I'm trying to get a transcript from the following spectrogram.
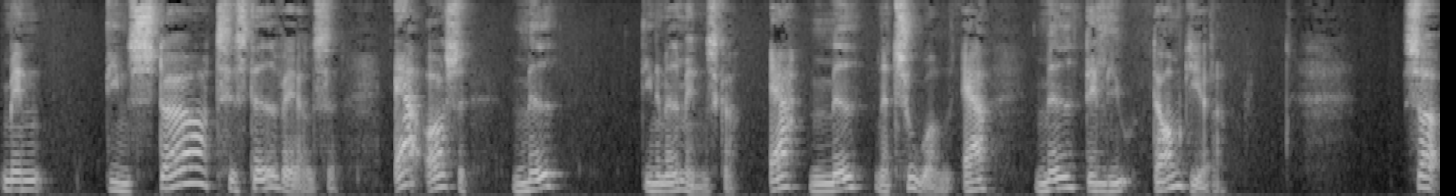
men din større tilstedeværelse er også med dine medmennesker, er med naturen, er med det liv, der omgiver dig. Så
